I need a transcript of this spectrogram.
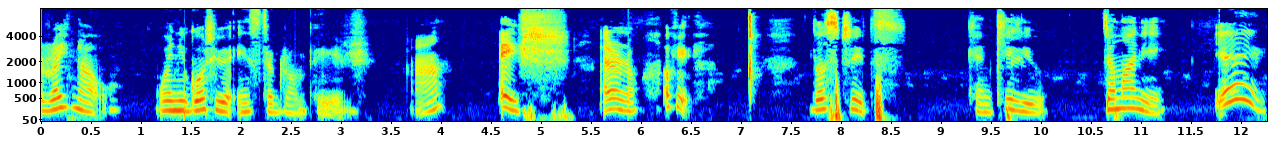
right now when you go to your Instagram page, huh? Aish, I don't know. Okay, the streets can kill you. Jamani, yay!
